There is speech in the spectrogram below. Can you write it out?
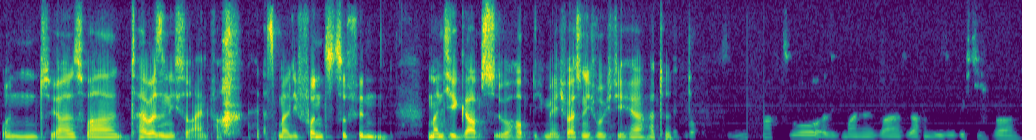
Und ja, es war teilweise nicht so einfach, erstmal die Fonts zu finden. Manche gab es überhaupt nicht mehr. Ich weiß nicht, wo ich die her hatte. Also ich meine, waren Sachen, die so wichtig waren?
